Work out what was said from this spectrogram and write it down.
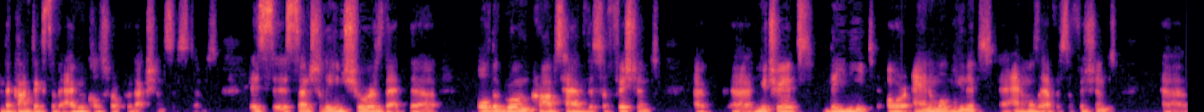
in the context of agricultural production systems. It essentially ensures that the, all the growing crops have the sufficient uh, uh, nutrients they need, or animal units, animals have the sufficient uh,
